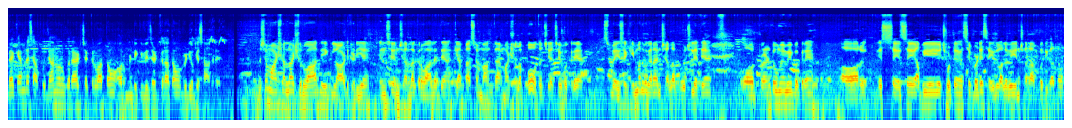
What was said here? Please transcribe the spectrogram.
बैक कैमरे से आपको जानवरों का रेड चेक करवाता हूँ और मंडी की विज़िट कराता हूँ वीडियो के साथ रहे। अच्छा माशाल्लाह, शुरुआत एक लाड खड़ी है। इनसे इंशाल्लाह करवा लेते हैं। क्या पैसे माँगता है, माशाल्लाह, बहुत अच्छे अच्छे बकरे हैं। इसमें इसे कीमत वगैरह इंशाल्लाह पूछ लेते हैं। और फ्रंटों में भी बकरे हैं। और इससे इससे, अभी ये छोटे हैं, इससे बड़े साइज़ वाले भी इंशाल्लाह आपको दिखाता हूँ।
